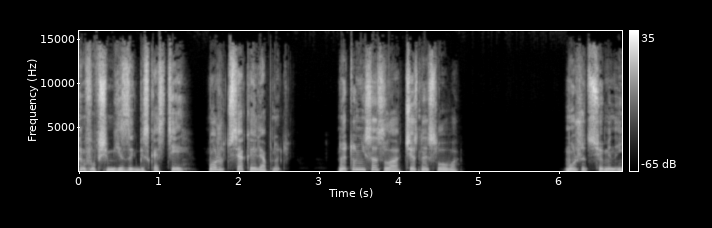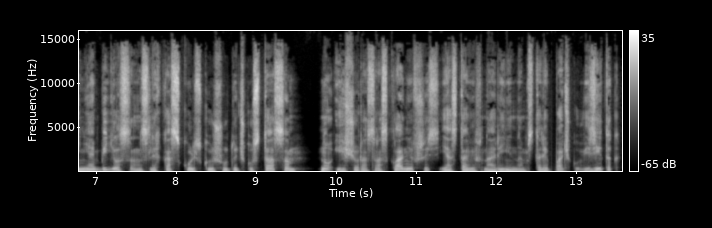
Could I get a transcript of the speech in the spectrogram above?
Ну, в общем, язык без костей. Может всякое ляпнуть. Но это он не со зла, честное слово». Может, Семин и не обиделся на слегка скользкую шуточку Стаса, но, еще раз раскланившись и оставив на Аринином столе пачку визиток,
